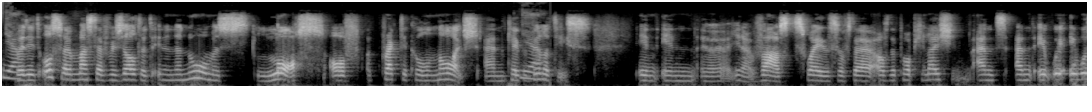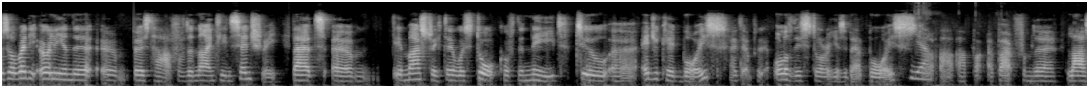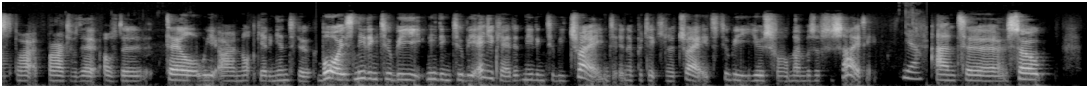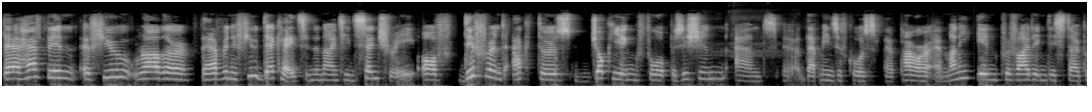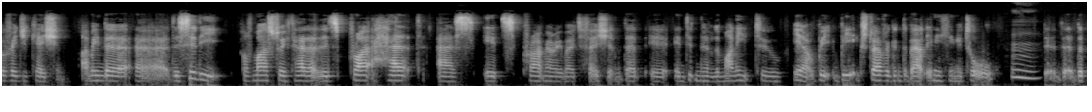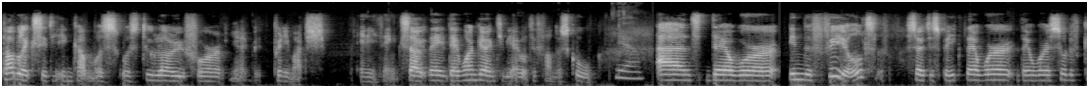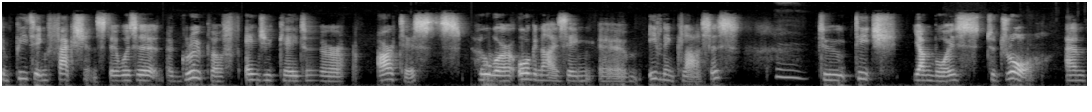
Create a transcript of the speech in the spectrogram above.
Yeah. But it also must have resulted in an enormous loss of practical knowledge and capabilities in in uh, you know vast swathes of the of the population. And and it it was already early in the um, first half of the 19th century that. Um, in Maastricht, there was talk of the need to uh, educate boys. All of this story is about boys. Yeah. Uh, apart, from the last part, part of the of the tale we are not getting into. Boys needing to be needing to be educated, needing to be trained in a particular trade to be useful members of society. Yeah. And uh, so there have been a few rather there have been a few decades in the 19th century of different actors jockeying for position and uh, that means of course uh, power and money in providing this type of education. I mean the uh, the city of Maastricht had its pri- had as its primary motivation that it, it didn't have the money to you know be, be extravagant about anything at all Mm. the, the, the public city income was, was too low for you know pretty much anything. So they, they weren't going to be able to fund a school. Yeah. And there were in the field, so to speak, there were there were sort of competing factions. There was a, a group of educator artists who were organizing um, evening classes Mm. to teach young boys to draw. And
